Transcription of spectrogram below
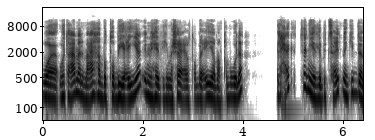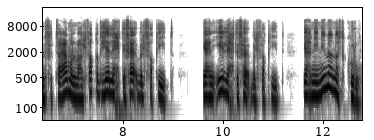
و- وأتعامل معاها بطبيعية إن هذه مشاعر طبيعية مقبولة الحاجة التانية اللي بتساعدنا جدا في التعامل مع الفقد هي الاحتفاء بالفقيد يعني إيه الاحتفاء بالفقيد؟ يعني إننا نذكره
